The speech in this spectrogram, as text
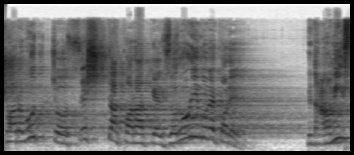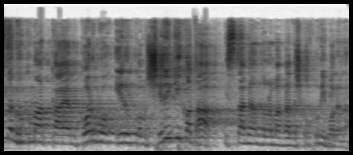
সর্বোচ্চ চেষ্টা করাকে জরুরি মনে করে কিন্তু আমি ইসলাম হুকুমাত কায়েম করব এরকম সিরিকি কথা ইসলামী আন্দোলন বাংলাদেশ কখনই বলে না।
